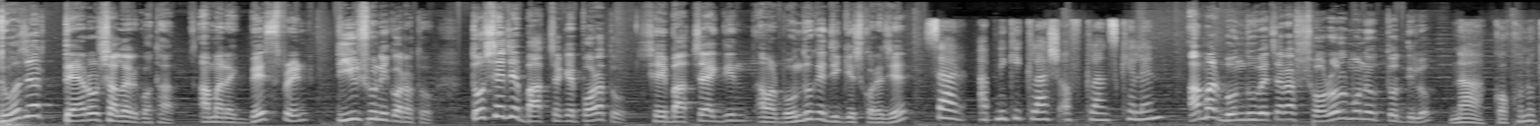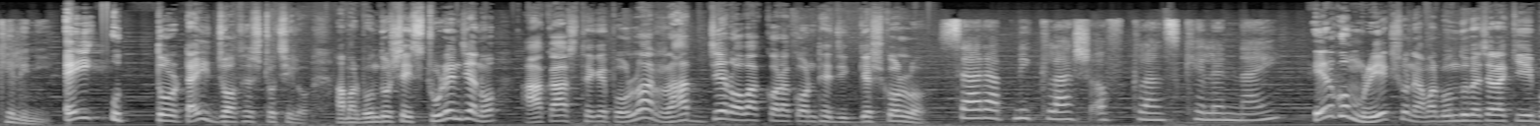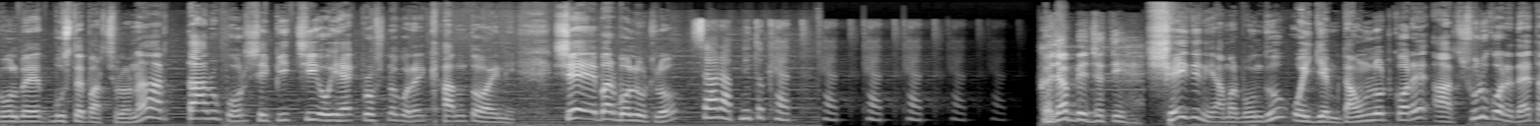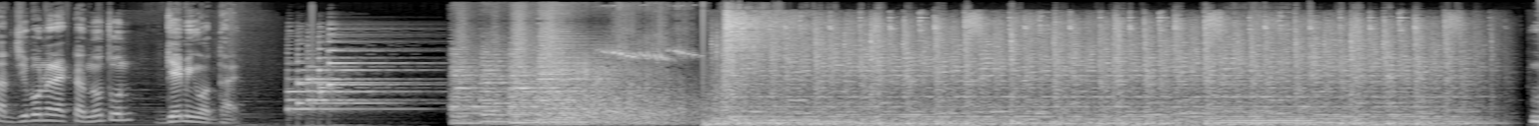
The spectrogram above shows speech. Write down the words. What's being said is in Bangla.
দু হাজার তেরো সালের কথা আমার এক বেস্ট ফ্রেন্ড টিউশনি করাতো। তো সে যে বাচ্চাকে পড়াতো সেই বাচ্চা একদিন আমার বন্ধুকে জিজ্ঞেস করে যে স্যার আপনি কি ক্লাস অফ ক্লান্স খেলেন? আমার বন্ধু বেচারা সরল মনে উত্তর দিল না কখনো খেলিনি। এই উত্তরটাই যথেষ্ট ছিল। আমার বন্ধুর সেই স্টুডেন্ট যেন আকাশ থেকে পড়ল আর রাজ্যের অবাক করা কণ্ঠে জিজ্ঞেস করল স্যার আপনি ক্লাস অফ ক্লান্স খেলেন নাই? এরকম রিয়েকশনে আমার বন্ধু বেচারা কি বলবে বুঝতে পারছিল না আর তার উপর সেই পিচ্ছি ওই এক প্রশ্ন করে ক্ষান্ত হয়নি। সে এবার বলে উঠল স্যার আপনি তো খ্যাত খ্যাত খ্যাত খ্যাত খ্যাত গজব বেজতি সেই দিনই আমার বন্ধু ওই গেম ডাউনলোড করে আর শুরু করে দেয় তার জীবনের একটা নতুন গেমিং অধ্যায়।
